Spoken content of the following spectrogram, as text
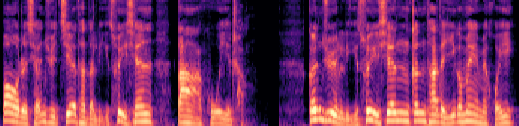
抱着前去接他的李翠仙大哭一场。根据李翠仙跟她的一个妹妹回忆，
